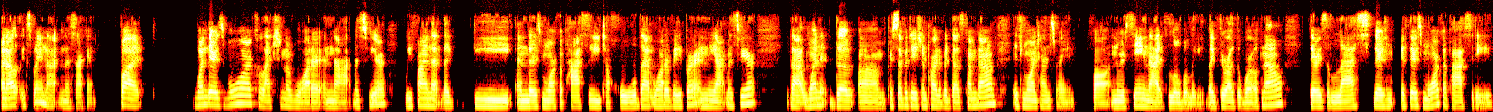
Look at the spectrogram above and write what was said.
And I'll explain that in a second. But when there's more collection of water in the atmosphere, we find that like the and there's more capacity to hold that water vapor in the atmosphere. That when the um, precipitation part of it does come down, it's more intense rainfall, and we're seeing that globally, like throughout the world now. There's less. There's if there's more capacity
